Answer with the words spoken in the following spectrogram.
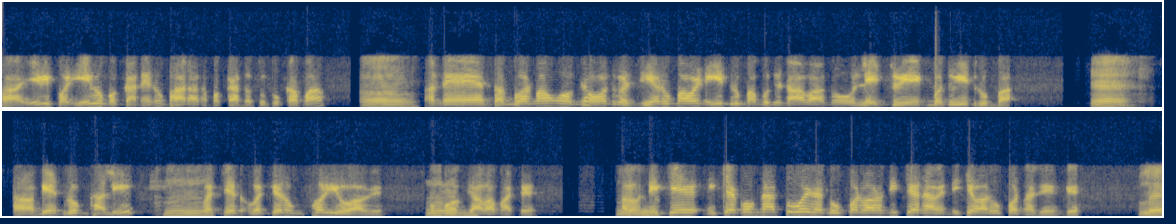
હા એવી પણ એવું મકાન એનું ભાડાનું મકાન હતું ટૂંકામાં. અને સગવડમાં હું જોવો તો જે રૂમમાં હોય ને એ જ રૂમમાં બધું નાવાનું લેટ્રિન બધું એ જ રૂમમાં. હે? હા બે જ રૂમ ખાલી. વચ્ચે વચ્ચેનું ફળિયું આવે જવા માટે. હવે નીચે નીચે કોક નાતું હોય ને તો ઉપર વાળો નીચે ના આવે નીચે વાળો ઉપર ના જાય કે. લે.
